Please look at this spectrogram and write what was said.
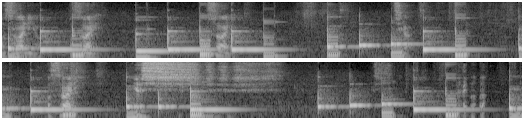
お座りよ。お座り。お座り。違う。お座り。よし。よし。よし。よし。はいまたはい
